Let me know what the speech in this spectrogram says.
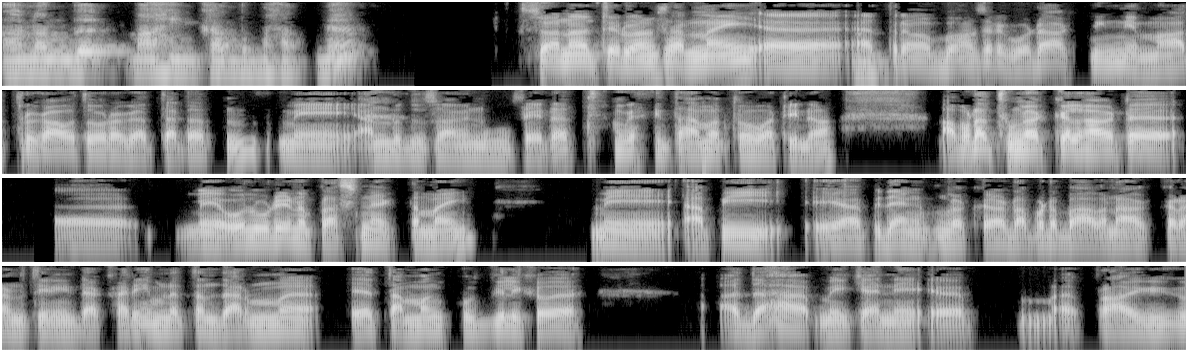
ආනන්ද මහින්කන්ද මහත්මයා. සවනා තෙරුවන් සරණයි. ඇත්තටම ඔබ වහන්සේට ගොඩාක් නින්නේ මාත්‍රකාව තෝරාගත්තටත් මේ අනුරුදු ස්වාමීන් වහන්සේටත් මොකද ඉතාමත්ම වටිනවා. අපටත් හුඟක් වෙලාවට මේ ඔලුවට එන ප්‍රශ්නයක් තමයි මේ අපි අපි දැන් හුඟක් කරලා අපිට භාවනා කරන්න තියෙන ඉඩක්. හරි එහෙම නැත්නම් ධර්මය තමන් පුද්ගලිකව අදහ මේ කියන්නේ ප්‍රායෝගිකව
